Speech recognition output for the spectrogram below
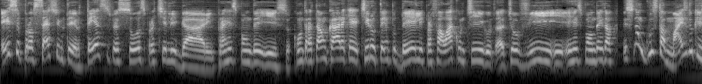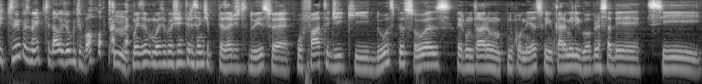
esse processo inteiro, ter essas pessoas pra te ligarem, pra responder isso, contratar um cara que tira o tempo dele pra falar contigo, te ouvir e, e responder e tal, isso não custa mais do que simplesmente te dar o jogo de volta? Hum, mas, eu- mas o que eu achei interessante, apesar de tudo isso, é o fato de que duas pessoas perguntaram no começo e o cara me ligou pra saber se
